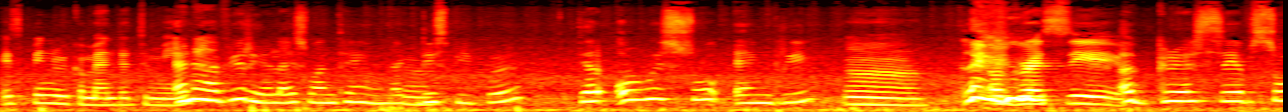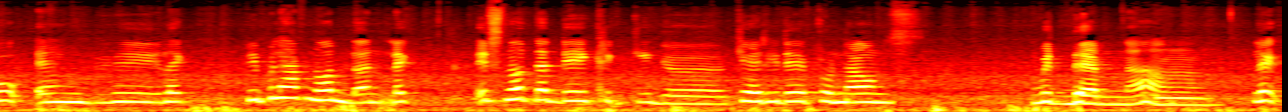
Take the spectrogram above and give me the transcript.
it's been recommended to me. And have you realized one thing? Like Mm. these people, they are always so angry, Mm, like aggressive. aggressive, so angry. Like people have not done like it's not that they uh, carry their pronouns with them now. Mm, Like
